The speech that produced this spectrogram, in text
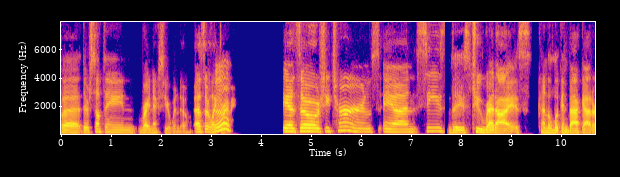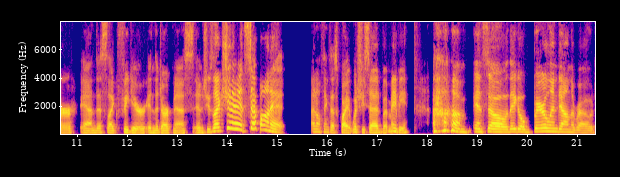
but there's something right next to your window as they're like Oh. driving and so she turns and sees these two red eyes kind of looking back at her and this like figure in the darkness. And she's like, shit, step on it. I don't think that's quite what she said, but maybe. Um, and so they go barreling down the road.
